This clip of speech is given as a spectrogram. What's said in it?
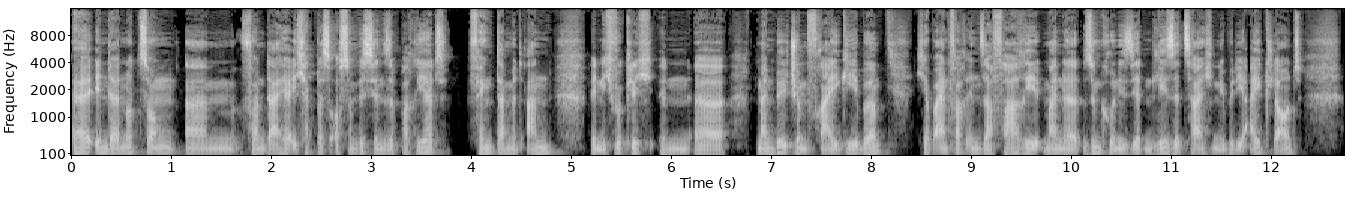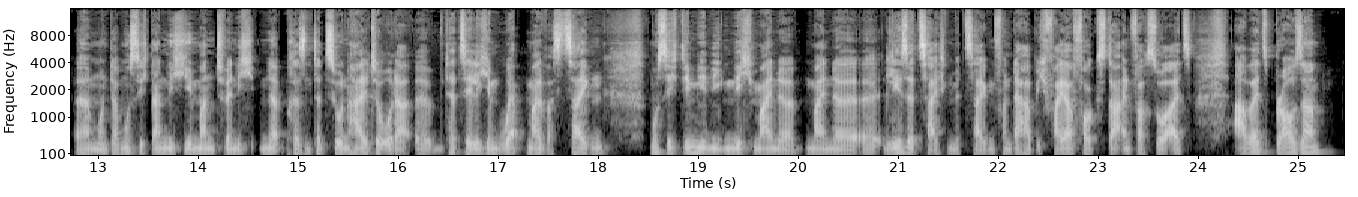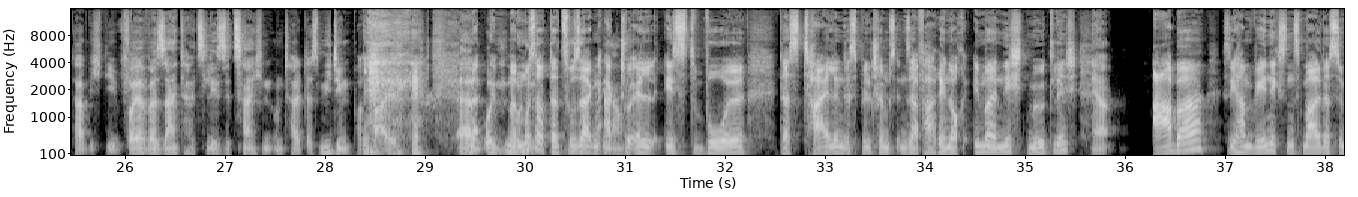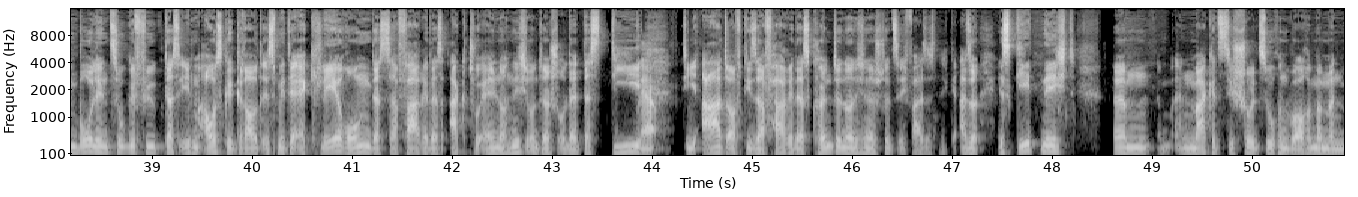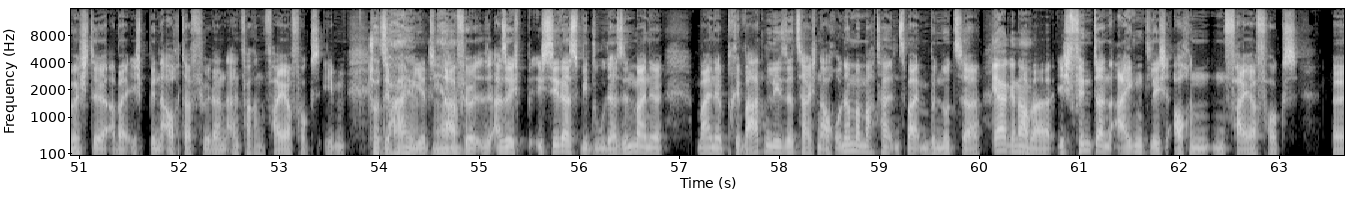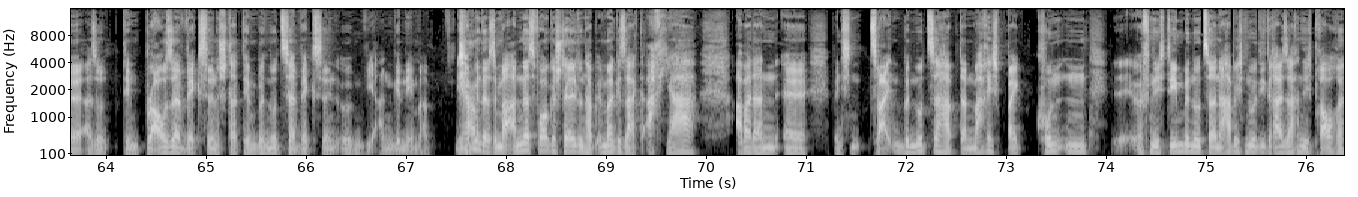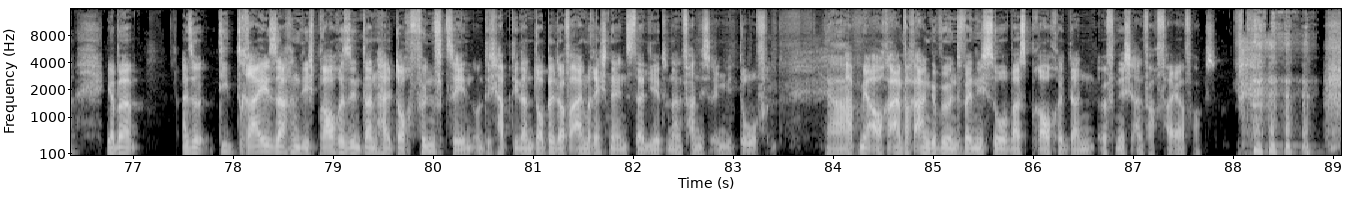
äh, in der Nutzung. Ähm, von daher, ich habe das auch so ein bisschen separiert. Fängt damit an, wenn ich wirklich in äh, meinen Bildschirm freigebe. Ich habe einfach in Safari meine synchronisierten Lesezeichen über die iCloud ähm, und da muss sich dann nicht jemand, wenn ich eine Präsentation halte oder äh, tatsächlich im Web mal was zeigen, muss ich demjenigen nicht meine meine äh, Lesezeichen mitzeigen. Von daher habe ich Firefox da einfach so als Arbeitsbrowser Da habe ich die Feuerwehrseite als Lesezeichen und halt das Meetingportal. ähm, man, und, man und, muss auch dazu sagen, ja. aktuell ist wohl das Teilen des Bildschirms in Safari noch immer nicht möglich. Ja. Aber sie haben wenigstens mal das Symbol hinzugefügt, das eben ausgegraut ist mit der Erklärung, dass Safari das aktuell noch nicht unterstützt oder dass die, ja. die Art auf die Safari das könnte noch nicht unterstützt. Ich weiß es nicht. Also es geht nicht. Ähm, man mag jetzt die Schuld suchen, wo auch immer man möchte, aber ich bin auch dafür, dann einfach ein Firefox eben Total, separiert ja. dafür. Also ich, ich sehe das wie du. Da sind meine, meine privaten Lesezeichen auch, oder man macht halt einen zweiten Benutzer. Ja, genau. Aber ich finde dann eigentlich auch ein, ein Firefox äh, also den Browser wechseln statt den Benutzer wechseln irgendwie angenehmer. Ich ja. habe mir das immer anders vorgestellt und habe immer gesagt, ach ja, aber dann, äh, wenn ich einen zweiten Benutzer habe, dann mache ich bei Kunden, äh, öffne ich den Benutzer und dann habe ich nur die drei Sachen, die ich brauche. Ja, aber also die drei Sachen, die ich brauche, sind dann halt doch 15 und ich habe die dann doppelt auf einem Rechner installiert und dann fand ich es irgendwie doof. Und ja. habe mir auch einfach angewöhnt, wenn ich so was brauche, dann öffne ich einfach Firefox.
